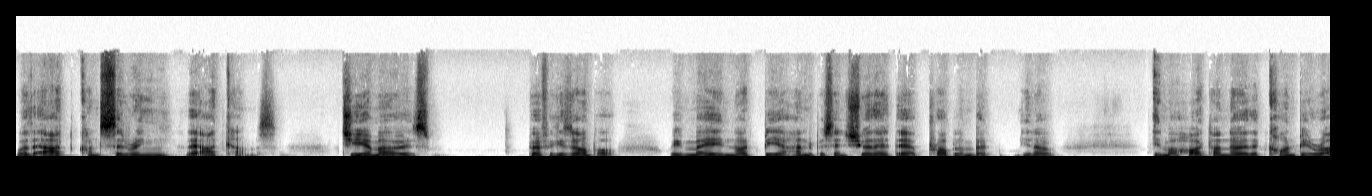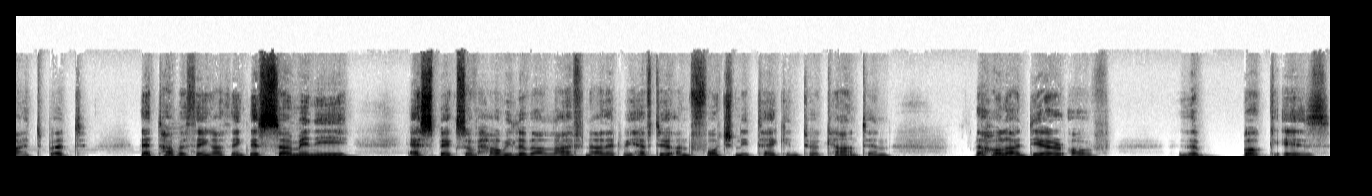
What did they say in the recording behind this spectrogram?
without considering the outcomes. GMOs, perfect example. We may not be 100% sure that they're a problem, but, you know, in my heart, I know that can't be right. But that type of thing, I think there's so many aspects of how we live our life now that we have to unfortunately take into account. And the whole idea of the book is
